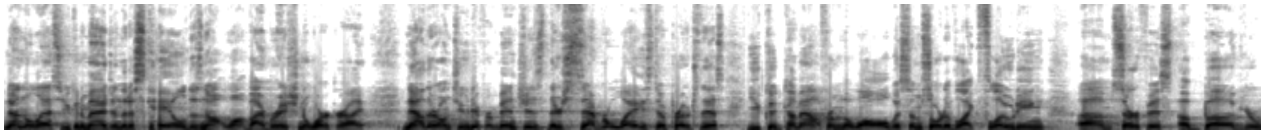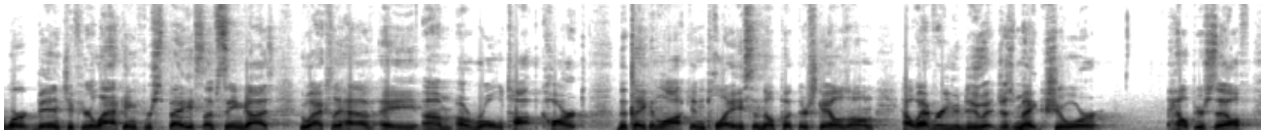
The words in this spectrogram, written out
Nonetheless, you can imagine that a scale does not want vibration to work right. Now they're on two different benches. There's several ways to approach this. You could come out from the wall with some sort of like floating um, surface above your workbench if you're lacking for space. I've seen guys who actually have a, um, a roll top cart that they can lock in place and they'll put their scales on. However you do it, just make sure help yourself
